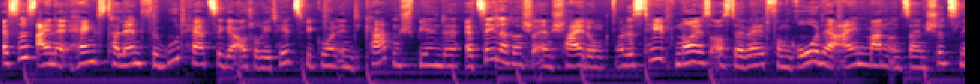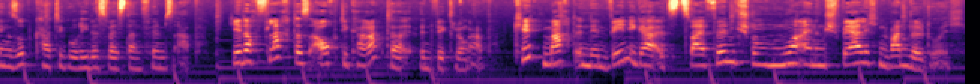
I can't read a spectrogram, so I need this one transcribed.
Es ist eine Hanks Talent für gutherzige Autoritätsfiguren in die Karten spielende, erzählerische Entscheidung und es hebt Neues aus der Welt vom Gros der Einmann und seinen Schützling-Subkategorie des Westernfilms ab. Jedoch flacht es auch die Charakterentwicklung ab. Kid macht in den weniger als zwei Filmstunden nur einen spärlichen Wandel durch.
